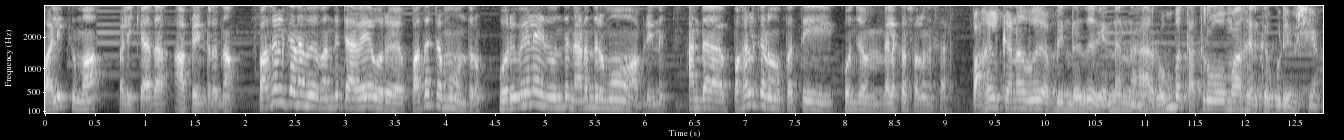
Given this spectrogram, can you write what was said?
பழிக்குமா பழிக்காதா அப்படின்றது தான் பகல் கனவு வந்துட்டாவே ஒரு பதட்டமும் வந்துடும் ஒருவேளை இது வந்து நடந்துருமோ அப்படின்னு. அந்த பகல் கனவு பத்தி கொஞ்சம் விளக்கம் சொல்லுங்க சார். பகல் கனவு அப்படின்றது என்னன்னா ரொம்ப தத்ரூபமாக இருக்கக்கூடிய விஷயம்.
